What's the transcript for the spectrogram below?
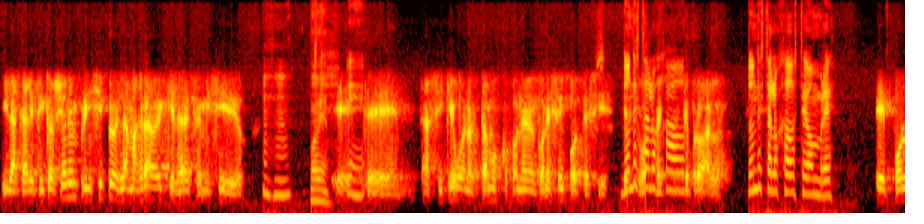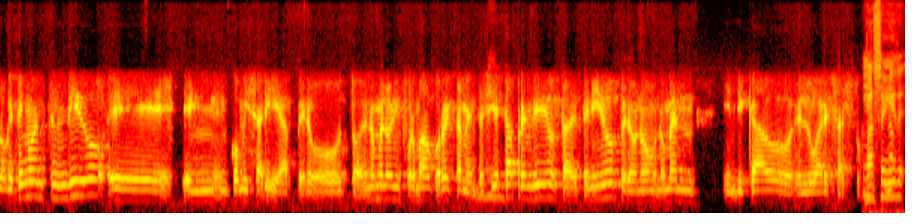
Y la calificación en principio es la más grave, que es la de femicidio. Muy bien. Este, así que bueno, estamos con, eh, con esa hipótesis. ¿Dónde está alojado? Hay que probarlo. ¿Dónde está alojado este hombre? Eh, por lo que tengo entendido, en, comisaría, pero todavía no me lo han informado correctamente. Sí está prendido, está detenido, pero no, no me han indicado el lugar exacto. ¿Va a seguir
